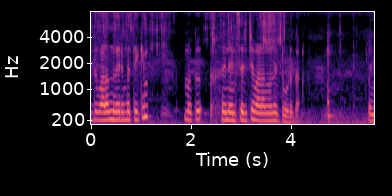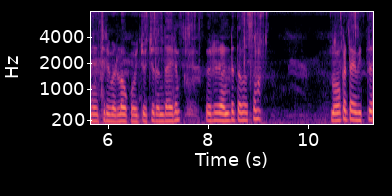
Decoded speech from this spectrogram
ഇത് വളർന്ന് വരുമ്പോഴത്തേക്കും നമുക്ക് അതിനനുസരിച്ച് വളങ്ങൾ ഇട്ട് കൊടുക്കാം. അപ്പം ഞാൻ ഇച്ചിരി വെള്ളമൊക്കെ ഒഴിച്ച് വെച്ചത് എന്തായാലും ഒരു രണ്ട് ദിവസം നോക്കട്ടെ വിത്ത്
